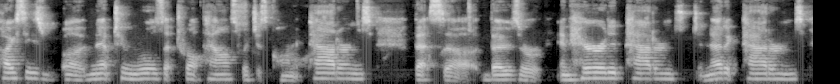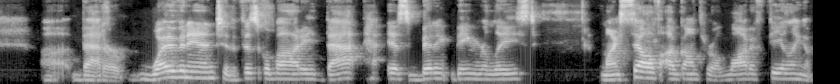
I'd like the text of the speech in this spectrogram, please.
Pisces uh, Neptune rules at 12th house, which is karmic patterns. That's uh, those are inherited patterns, genetic patterns uh, that are woven into the physical body. That is being, being released. Myself, I've gone through a lot of feeling of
